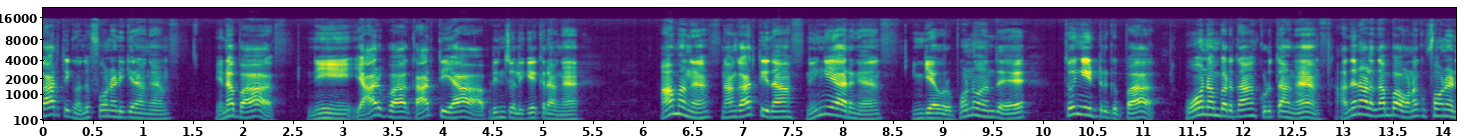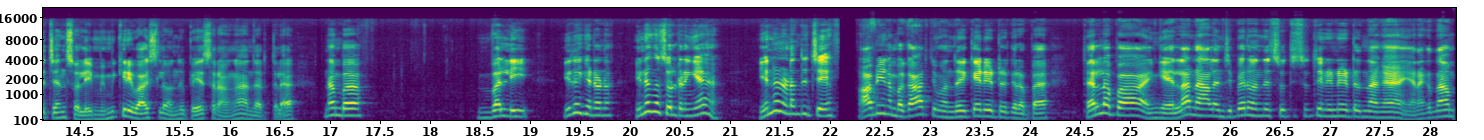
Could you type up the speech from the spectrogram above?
கார்த்திக் வந்து ஃபோன் அடிக்கிறாங்க. என்னப்பா நீ யாருப்பா? கார்த்தியா? அப்படின்னு சொல்லி கேட்குறாங்க ஆமாங்க நான் கார்த்தி தான். நீங்கள் யாருங்க? இங்கே ஒரு பொண்ணு வந்து தூங்கிட்டு இருக்குப்பா. ஓ நம்பர் தான் கொடுத்தாங்க. அதனால தான்ப்பா உனக்கு ஃபோன் அடிச்சேன்னு சொல்லி மிமிக்ரி வாய்ஸில் வந்து பேசுகிறாங்க அந்த இடத்துல. நம்ம வள்ளி இதை கேட்டோன்னே என்னங்க சொல்கிறீங்க என்ன நடந்துச்சு? அப்படி நம்ம கார்த்தி வந்து கேட்டுட்டு இருக்கிறப்ப தெரிலப்பா இங்கே எல்லாம் நாலஞ்சு பேர் வந்து சுற்றி சுற்றி நின்றுட்டு இருந்தாங்க. எனக்கு தான்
